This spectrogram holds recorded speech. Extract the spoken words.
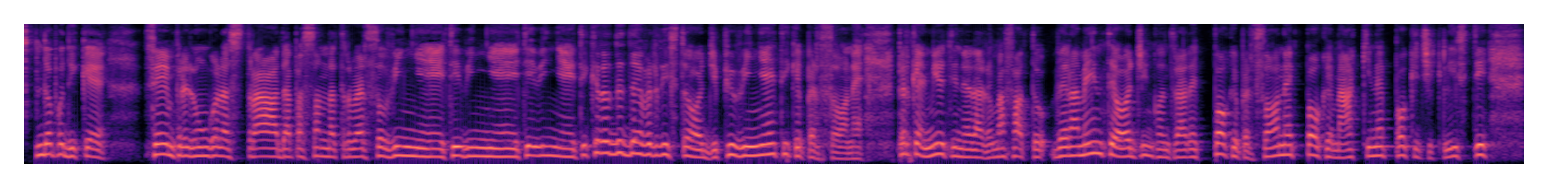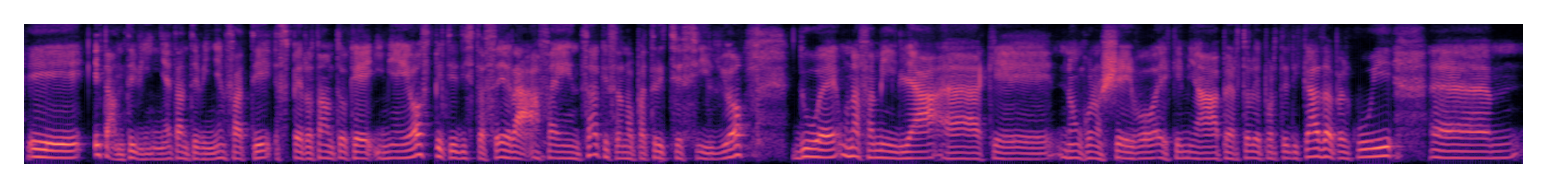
Dopodiché, sempre lungo la strada, passando attraverso vigneti, vigneti vigneti, credo di aver visto oggi più vigneti che persone, perché il mio itinerario mi ha fatto veramente oggi incontrare poche persone, poche macchine, pochi ciclisti e, e tante vigne, tante vigne. Infatti spero tanto che i miei ospiti di stasera a Faenza, che sono Patrizia e Silvio, due, una famiglia eh, che non conoscevo e che mi ha aperto le porte di casa, per cui... Eh,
